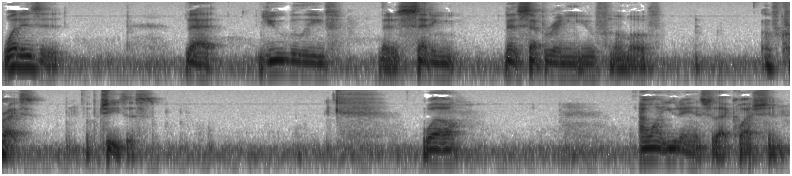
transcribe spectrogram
What is it that you believe that is setting that is separating you from the love of Christ, of Jesus? Well, I want you to answer that question.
